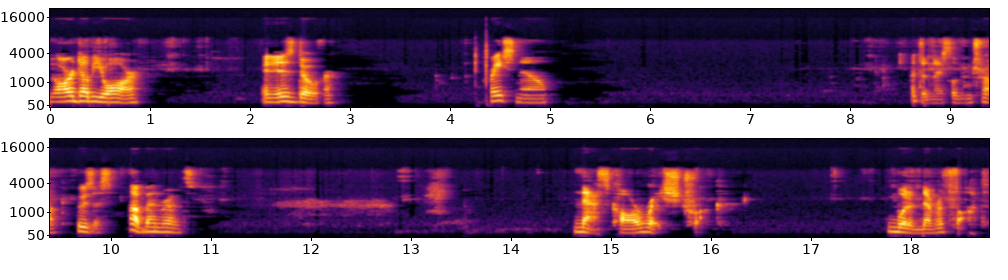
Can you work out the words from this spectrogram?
RWR, and it is Dover. Race now. That's a nice looking truck. Who's this? Oh, Ben Rhodes. NASCAR race truck. Would have never thought.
